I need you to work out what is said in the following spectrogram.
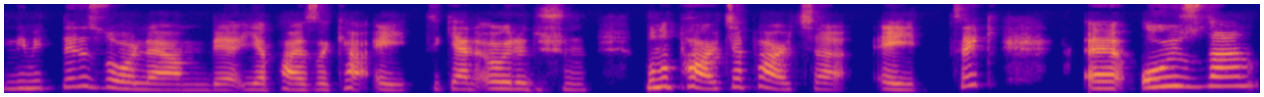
limitleri zorlayan bir yapay zeka eğittik. Yani öyle düşünün. Bunu parça parça eğittik. E, o yüzden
